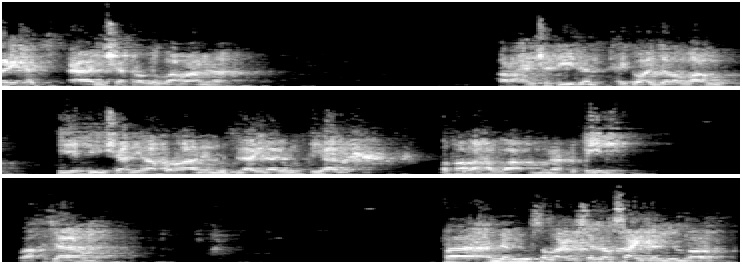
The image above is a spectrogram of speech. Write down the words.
فرحت عائشة رضي الله عنها فرحا شديدا حيث أنزل الله في شأنها قرآنا يتلى إلى يوم القيامة وفضح الله المنافقين وأخزاهم فالنبي صلى الله عليه وسلم صعد المنبر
